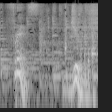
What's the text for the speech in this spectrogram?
Fresh Juice.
